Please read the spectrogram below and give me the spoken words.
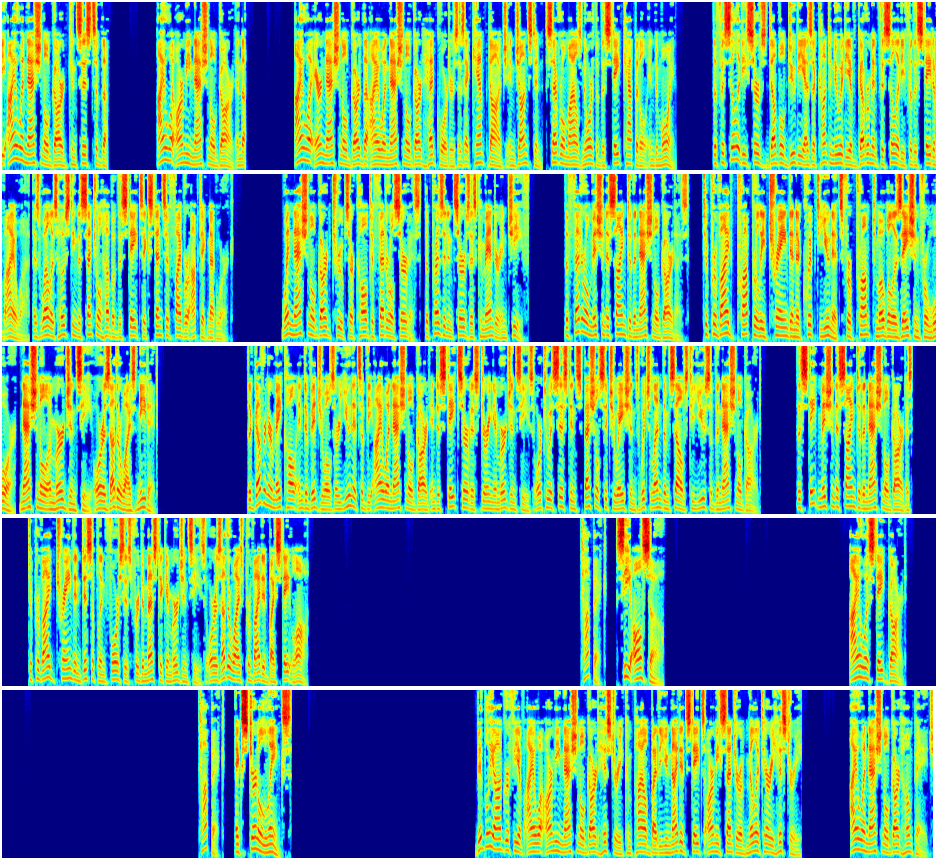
The Iowa National Guard consists of the Iowa Army National Guard and the Iowa Air National Guard The Iowa National Guard headquarters is at Camp Dodge in Johnston, several miles north of the state capital in Des Moines. The facility serves double duty as a continuity of government facility for the state of Iowa, as well as hosting the central hub of the state's extensive fiber optic network. When National Guard troops are called to federal service, the President serves as Commander-in-Chief. The federal mission assigned to the National Guard is to provide properly trained and equipped units for prompt mobilization for war, national emergency or as otherwise needed." The governor may call individuals or units of the Iowa National Guard into state service during emergencies or to assist in special situations which lend themselves to use of the National Guard. The state mission assigned to the National Guard is to provide trained and disciplined forces for domestic emergencies or as otherwise provided by state law. See also Iowa State Guard External links Bibliography of Iowa Army National Guard history compiled by the United States Army Center of Military History Iowa National Guard homepage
